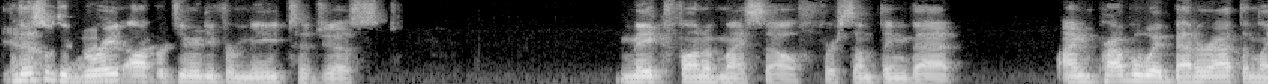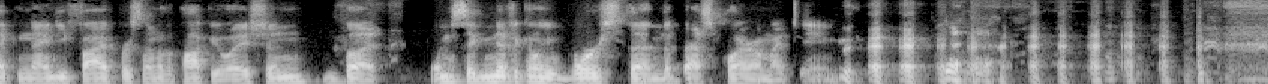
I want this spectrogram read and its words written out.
Yeah, this was a great not? opportunity for me to just make fun of myself for something that I'm probably better at than like 95% of the population, but I'm significantly worse than the best player on my team.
